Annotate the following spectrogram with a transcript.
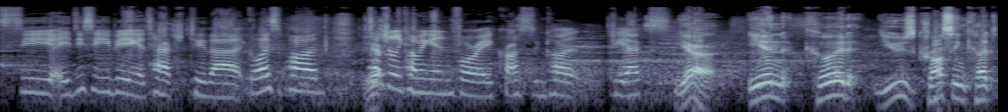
See a DCE being attached to that Golisopod, potentially coming in for a Crossing Cut GX. Yeah, Ian could use Crossing Cut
